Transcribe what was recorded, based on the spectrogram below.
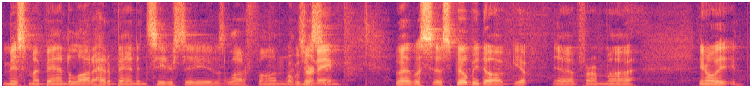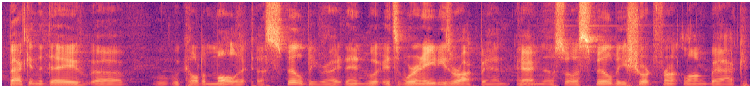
miss my band a lot. I had a band in Cedar City. It was a lot of fun. What was her name? It. It was uh, Spilby Dog. Yep, uh, from uh, you know back in the day. Uh, we called a mullet a Spilby, right? And it's we're an '80s rock band, okay. and uh, so a Spilby, short front, long back.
